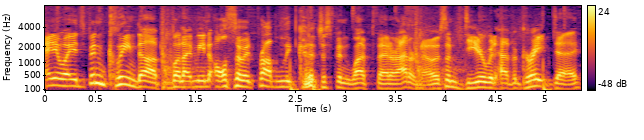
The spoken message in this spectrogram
Anyway, it's been cleaned up, but I mean, also, it probably could have just been left there. I don't know. Some deer would have a great day.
